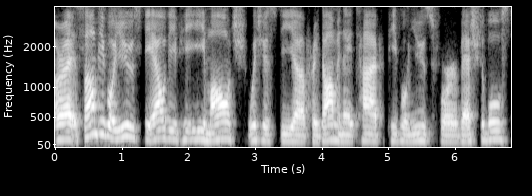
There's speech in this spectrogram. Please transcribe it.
All right, some people use the LDPE mulch, which is the uh, predominant type people use for vegetables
